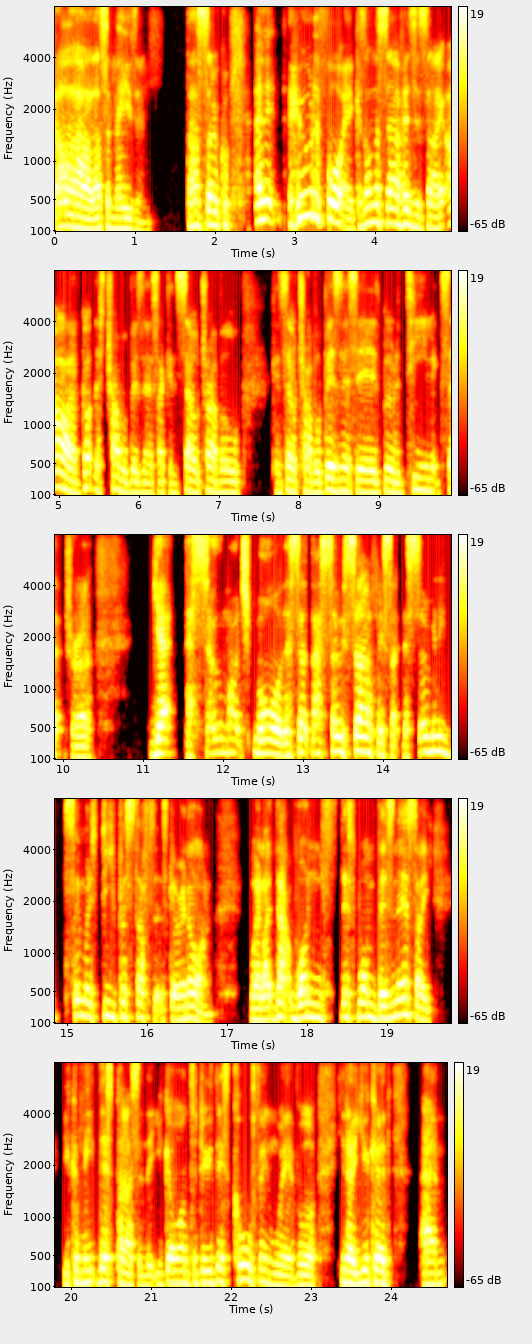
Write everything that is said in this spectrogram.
oh, that's amazing. That's so cool. And it, who would have thought it? Because on the surface, it's like, oh, I've got this travel business. I can sell travel, can sell travel businesses, build a team, etc. Yet there's so much more. There's so, that's so surface. Like there's so many, so much deeper stuff that's going on. Where like that one, this one business, like you could meet this person that you go on to do this cool thing with, or you know, you could um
